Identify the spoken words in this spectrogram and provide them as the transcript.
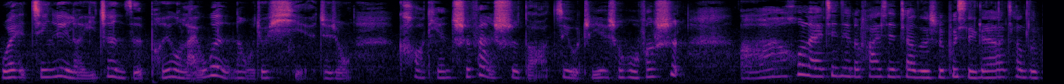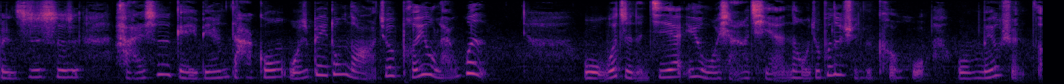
我也经历了一阵子，朋友来问，那我就写这种靠天吃饭式的自由职业生活方式。啊，后来渐渐的发现这样子是不行的呀，这样子本质是还是给别人打工，我是被动的，就朋友来问。我我只能接，因为我想要钱，那我就不能选择客户，我没有选择。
